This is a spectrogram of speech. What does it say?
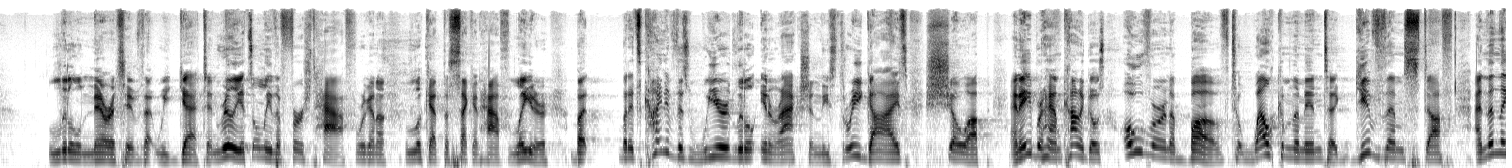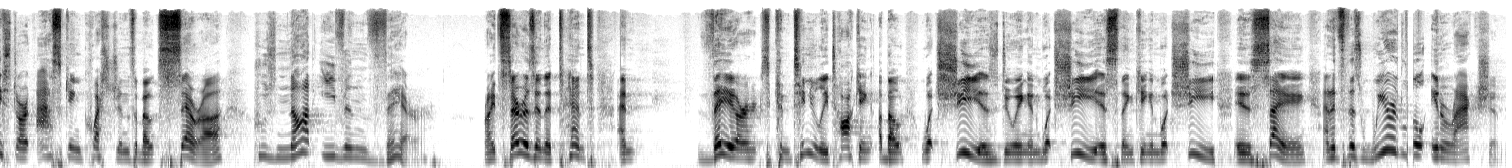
little narrative that we get. And really, it's only the first half. We're going to look at the second half later. But, but it's kind of this weird little interaction. These three guys show up, and Abraham kind of goes over and above to welcome them in, to give them stuff. And then they start asking questions about Sarah, who's not even there. Right? Sarah's in a tent, and they are continually talking about what she is doing and what she is thinking and what she is saying. And it's this weird little interaction.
